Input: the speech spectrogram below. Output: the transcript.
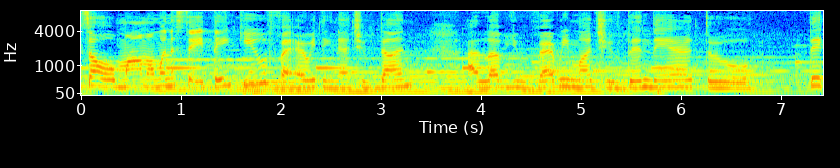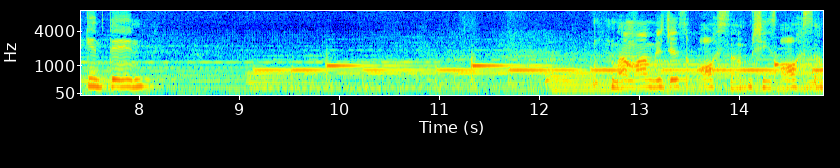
So, Mom, I want to say thank you for everything that you've done. I love you very much. You've been there through thick and thin. My mom is just awesome. She's awesome.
